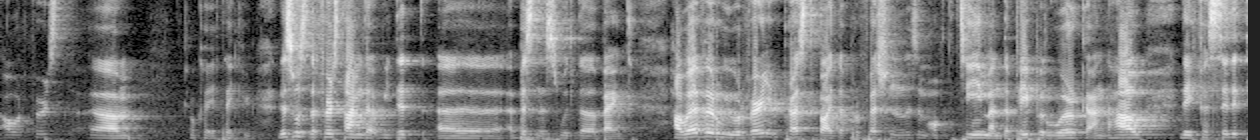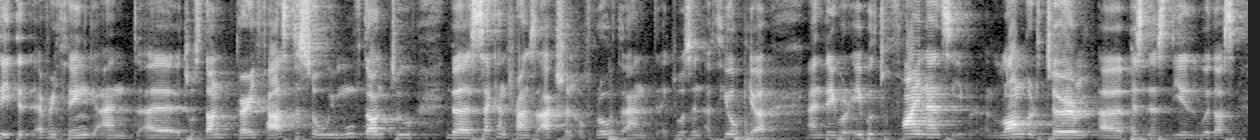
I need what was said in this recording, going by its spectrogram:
our first um, okay, thank you. This was the first time that we did uh, a business with the bank. However, we were very impressed by the professionalism of the team and the paperwork and how they facilitated everything and uh, it was done very fast. So we moved on to the second transaction of growth and it was in Ethiopia and they were able to finance even a longer term uh, business deal with us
